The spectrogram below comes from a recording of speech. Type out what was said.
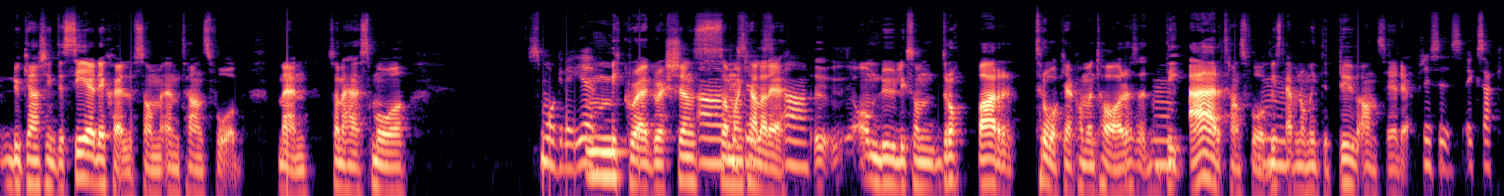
du kanske inte ser dig själv som en transfob men sådana här små Små grejer. Mm. microaggressions Ja, som man precis. kallar det. Ja. Eh, Om du liksom droppar tråkiga kommentarer, så Mm. det är transfobiskt Mm. även om inte du anser det. Precis, exakt.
